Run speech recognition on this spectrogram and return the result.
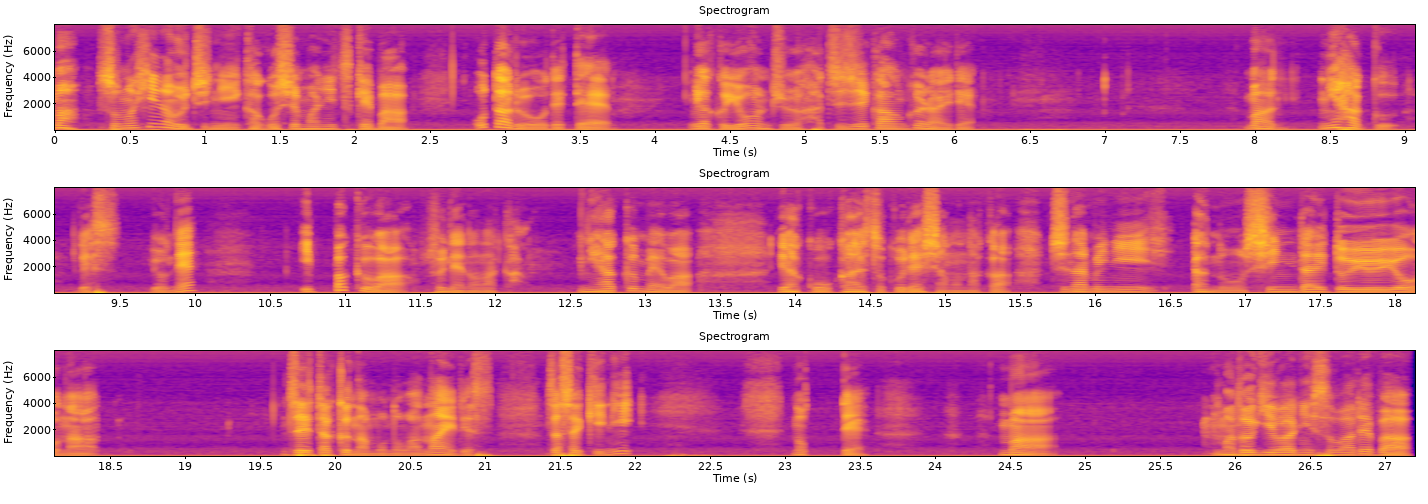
まあ、その日のうちに鹿児島に着けば、小樽を出て、約48時間くらいで、まあ、2泊ですよね。1泊は船の中、2泊目は夜行快速列車の中、ちなみに、あの、寝台というような贅沢なものはないです。座席に乗って、まあ、窓際に座れば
